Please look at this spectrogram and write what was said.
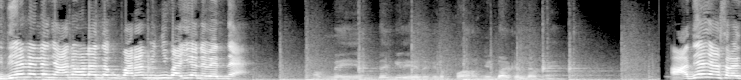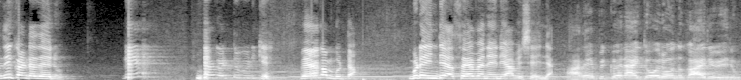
ഇത് തന്നെയല്ലേ ഞാൻ ഓളെ എന്തൊക്കെ പറയാൻ മിഞ്ഞി വയ്യ തന്നെ വരുന്നേ? അമ്മേ എന്തെങ്കിലും ഏതെങ്കിലും പറഞ്ഞുണ്ടാക്കല്ലേ അമ്മേ? ആദ്യം ഞാൻ ശ്രദ്ധിക്കേണ്ടതേനു കെട്ടുപിടിക്കേ. വേഗം വിട്ട. ഇവിടെ ഇന്ത്യ സേവന ഇനി ആവശ്യമില്ല. അറിയിപ്പിക്കാനായിട്ട് ഓരോന്ന് കാര്യം വരും.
